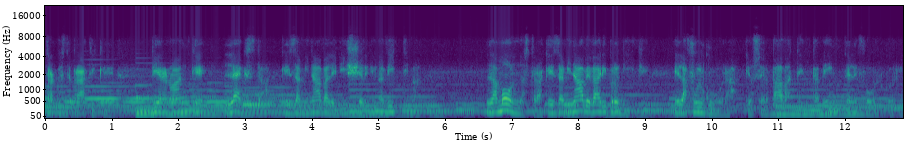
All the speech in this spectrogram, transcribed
Tra queste pratiche vi erano anche l'exta, che esaminava le viscere di una vittima, la monstra che esaminava i vari prodigi e la fulgura che osservava attentamente le folgori.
